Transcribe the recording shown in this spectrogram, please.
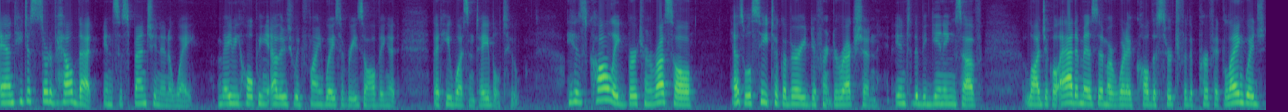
And he just sort of held that in suspension in a way, maybe hoping others would find ways of resolving it that he wasn't able to. His colleague, Bertrand Russell, as we'll see, took a very different direction into the beginnings of logical atomism, or what I call the search for the perfect language.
